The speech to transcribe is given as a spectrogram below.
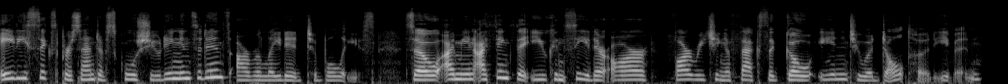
86% of school shooting incidents are related to bullies. So, I mean, I think that you can see there are far reaching effects that go into adulthood, even.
